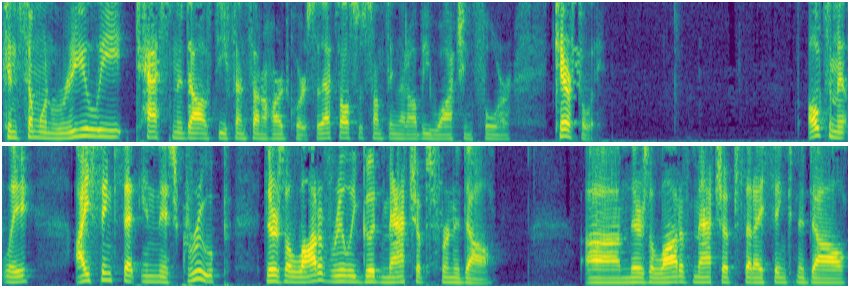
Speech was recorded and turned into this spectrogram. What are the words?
can someone really test Nadal's defense on a hard court. So that's also something that I'll be watching for carefully. Ultimately, I think that in this group, there's a lot of really good matchups for Nadal. Um, there's a lot of matchups that I think Nadal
